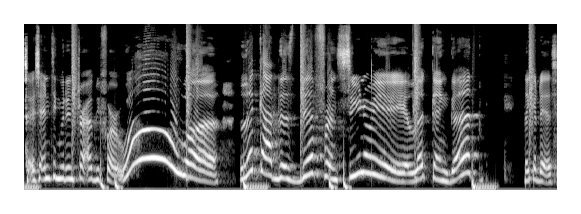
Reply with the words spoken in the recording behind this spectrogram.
So, is there anything we didn't try out before? Whoa! Look at this different scenery. Looking good. Look at this.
